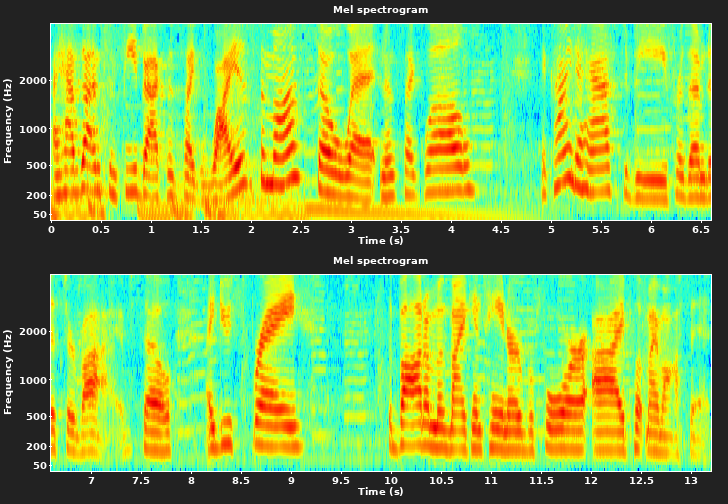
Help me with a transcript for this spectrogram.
I have gotten some feedback that's like, why is the moss so wet? And it's like, well, it kind of has to be for them to survive. So I do spray the bottom of my container before I put my moss in.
